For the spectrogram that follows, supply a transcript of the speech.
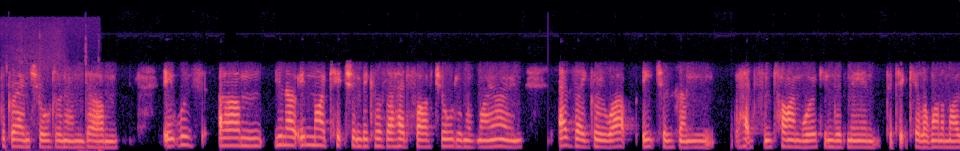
the grandchildren, and um, it was, um, you know, in my kitchen because I had five children of my own. As they grew up, each of them had some time working with me. In particular, one of my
